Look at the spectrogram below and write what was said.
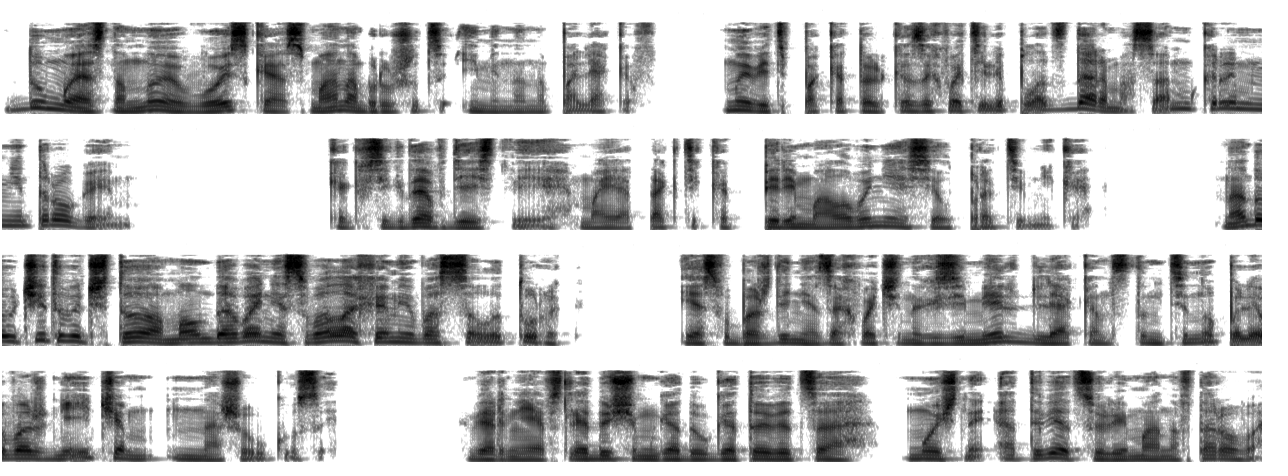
Думаю, основное войско осман обрушится именно на поляков. Мы ведь пока только захватили плацдарм, а сам Крым не трогаем. Как всегда в действии, моя тактика перемалывания сил противника. Надо учитывать, что молдаване с валахами — вассалы турок, и освобождение захваченных земель для Константинополя важнее, чем наши укусы. Вернее, в следующем году готовится мощный ответ Сулеймана II.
